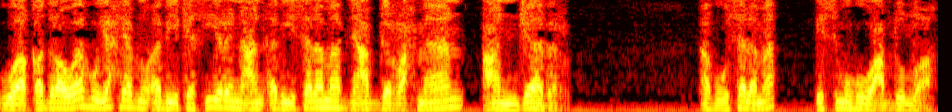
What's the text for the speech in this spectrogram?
وقد رواه يحيى بن أبي كثير عن أبي سلمة بن عبد الرحمن عن جابر. أبو سلمة اسمه عبد الله.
